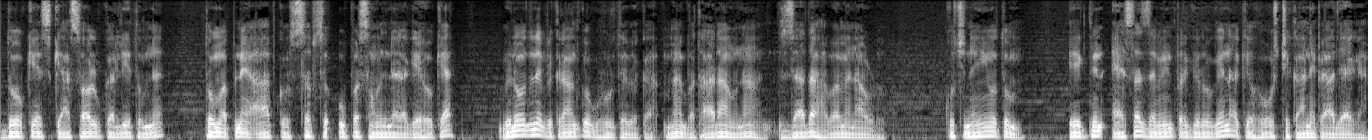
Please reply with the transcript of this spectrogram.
दो केस क्या सॉल्व कर लिए तुमने? तुम अपने आप को सबसे ऊपर समझने लगे हो क्या? विनोद ने विक्रांत को घूरते हुए कहा, मैं बता रहा हूँ ना, ज़्यादा हवा में ना उड़ो। कुछ नहीं हो तुम। एक दिन ऐसा ज़मीन पर गिरोगे ना कि होश ठिकाने पे आ जाएगा।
